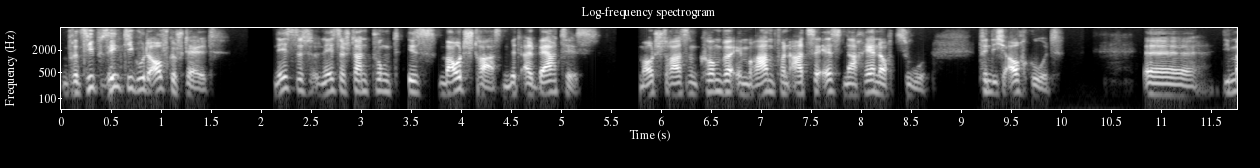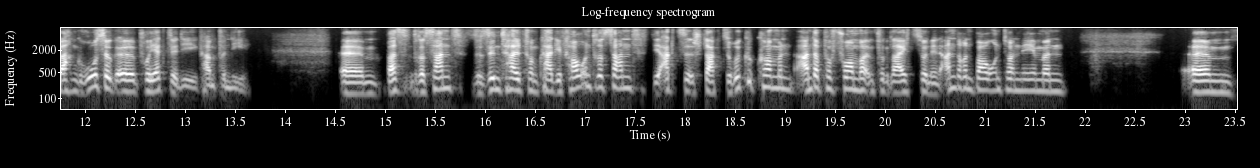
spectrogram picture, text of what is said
Im Prinzip sind die gut aufgestellt. Nächster nächster Standpunkt ist Mautstraßen mit Albertis. Mautstraßen kommen wir im Rahmen von ACS nachher noch zu. Finde ich auch gut. Äh, die machen große äh, Projekte, die Company. Ähm, was ist interessant, sie sind halt vom KGV interessant. Die Aktie ist stark zurückgekommen, Underperformer im Vergleich zu den anderen Bauunternehmen. Ähm,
